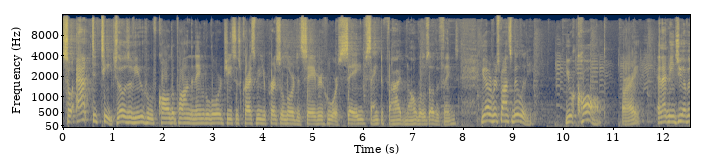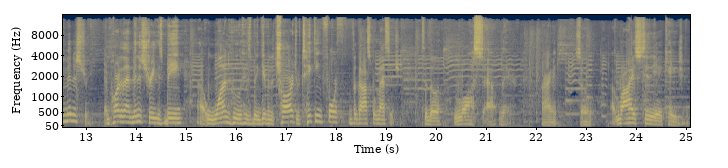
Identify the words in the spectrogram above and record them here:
So apt to teach those of you who've called upon the name of the Lord Jesus Christ to be your personal Lord and Savior, who are saved, sanctified, and all those other things. You have a responsibility. You're called. All right. And that means you have a ministry. And part of that ministry is being uh, one who has been given the charge of taking forth the gospel message to the lost out there. All right. So rise to the occasion.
